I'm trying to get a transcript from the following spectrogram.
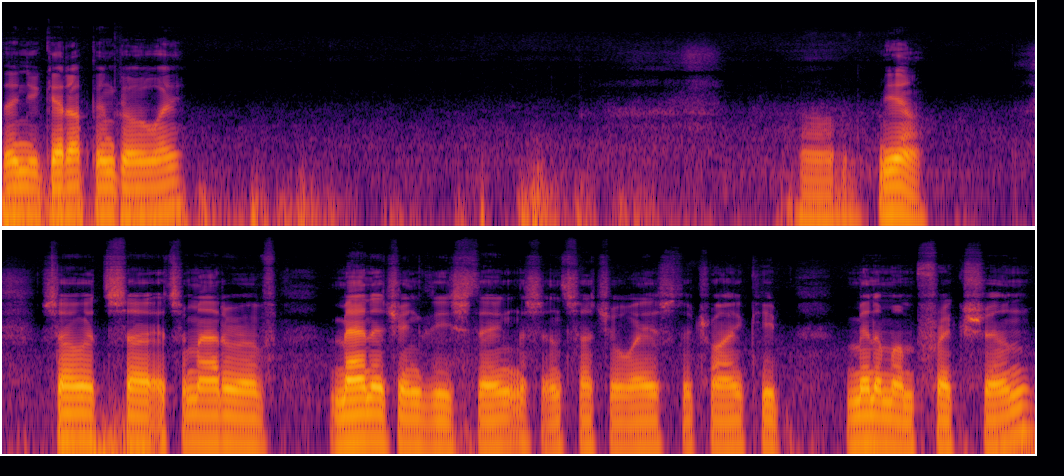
then you get up and go away. Um, yeah. So it's, uh, it's a matter of managing these things in such a way as to try and keep minimum friction,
